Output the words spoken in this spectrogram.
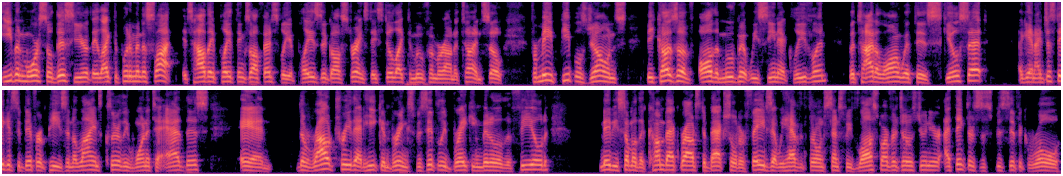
even more so this year, they like to put him in the slot. It's how they play things offensively. It plays the Goff strengths. They still like to move him around a ton. So for me, Peoples Jones, because of all the movement we've seen at Cleveland, but tied along with his skill set, again, I just think it's a different piece. And the Lions clearly wanted to add this. And the route tree that he can bring, specifically breaking middle of the field, maybe some of the comeback routes to back shoulder fades that we haven't thrown since we've lost Marvin Jones Jr. I think there's a specific role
